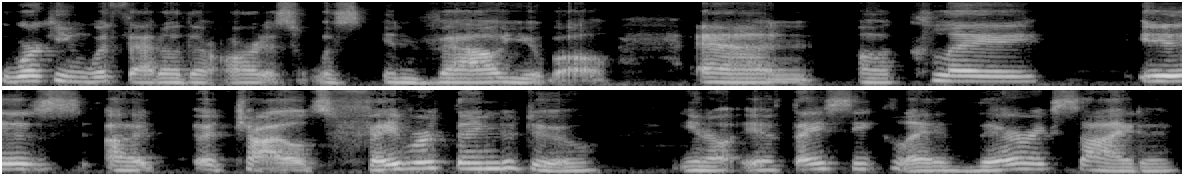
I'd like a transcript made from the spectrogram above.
working with that other artist was invaluable. And uh, clay is a, a child's favorite thing to do. You know, if they see clay, they're excited.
